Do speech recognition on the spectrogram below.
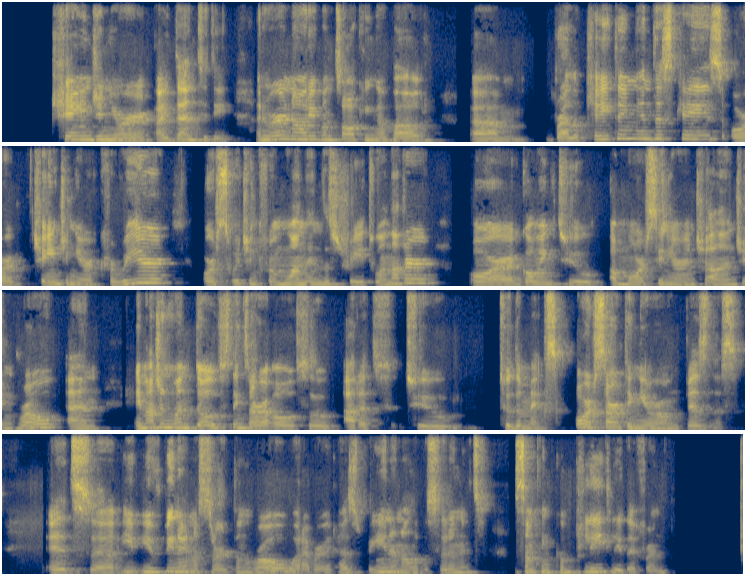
change in your identity. And we're not even talking about um, relocating in this case or changing your career or switching from one industry to another or going to a more senior and challenging role. And imagine when those things are also added to to the mix or starting your own business. It's uh, you, you've been in a certain role whatever it has been and all of a sudden it's something completely different.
